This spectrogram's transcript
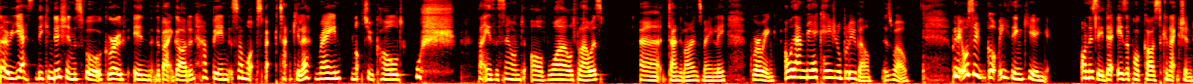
so, yes, the conditions for growth in the back garden have been somewhat spectacular. Rain, not too cold, whoosh. That is the sound of wildflowers, uh, dandelions mainly, growing. Oh, and the occasional bluebell as well. But it also got me thinking honestly, there is a podcast connection.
